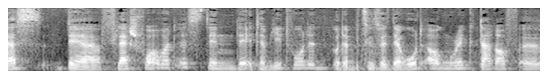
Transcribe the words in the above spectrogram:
das der Flash-Forward ist, den, der etabliert wurde, oder beziehungsweise der Rotaugen-Rick darauf äh,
